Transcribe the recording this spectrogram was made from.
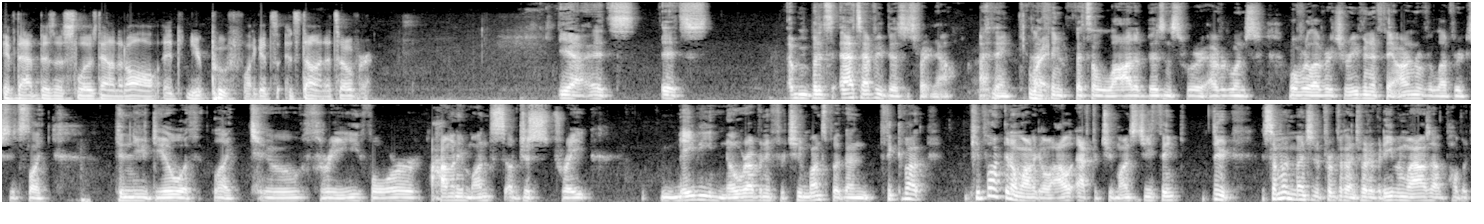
if that business slows down at all it you're poof like it's it's done. It's over. Yeah it's it's um, but it's that's every business right now i think. Right. i think that's a lot of business where everyone's over leveraged or even if they aren't over leveraged it's like can you deal with like two three four how many months of just straight maybe no revenue for two months, but then think about people aren't going to want to go out after two months. Do you think, dude? Someone mentioned it perfectly on Twitter, but even when I was out in public,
